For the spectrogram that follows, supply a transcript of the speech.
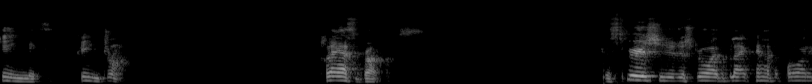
King Nixon, King Trump. Class Brothers. Conspiracy to destroy the Black Panther Party,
